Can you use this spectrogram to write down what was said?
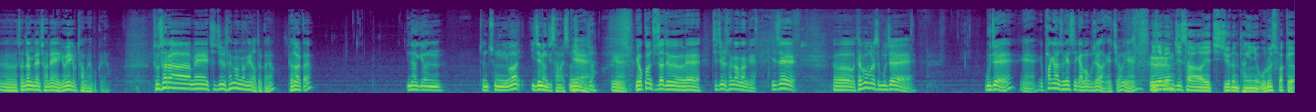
어, 전당대회 전에 요 얘기부터 한번 해볼까요? 두 사람의 지지율 상관관계는 어떨까요? 변할까요? 이낙연 전 총리와 이재명 지사 말씀하시는 거죠? 예. 여권 주자들의 지지율 상관관계. 이제, 어, 대법원에서 무죄, 무죄, 예. 파기환송했으니까 아마 무죄가 나겠죠. 예. 그 이재명 지사의 지지율은 당연히 오를 수밖에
